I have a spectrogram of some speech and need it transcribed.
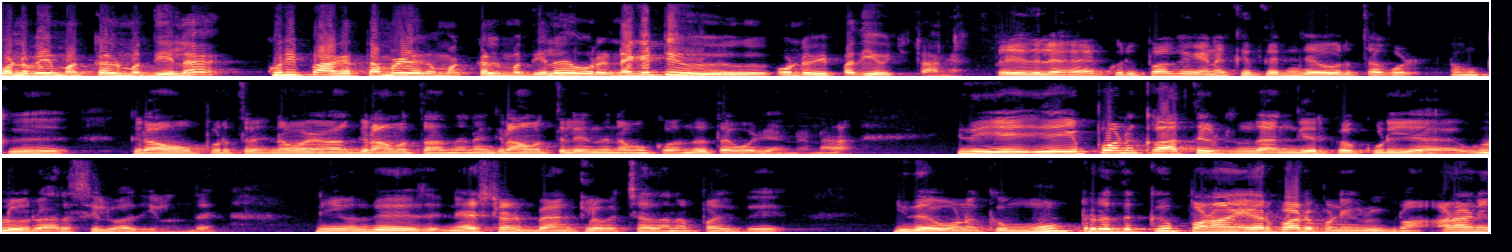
கொண்டு போய் மக்கள் மத்தியில் குறிப்பாக தமிழக மக்கள் மத்தியில் ஒரு நெகட்டிவ் கொண்டு போய் பதிய வச்சுட்டாங்க. இப்போ இதில் குறிப்பாக எனக்கு தெரிஞ்ச ஒரு தகவல் நமக்கு கிராமப்புறத்தில் நம்ம கிராமத்தாந்தன கிராமத்துலேருந்து நமக்கு வந்த தகவல் என்னென்னா இது எப்போன்னு காத்துக்கிட்டு இருந்த அங்கே இருக்கக்கூடிய உள்ளூர் அரசியல்வாதிகள் வந்து நீ வந்து நேஷனல் பேங்க்கில் வச்சா தானப்பா இது? இதை உனக்கு மூட்டுறதுக்கு பணம் ஏற்பாடு பண்ணி கொடுக்குறோம். ஆனால் நீ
